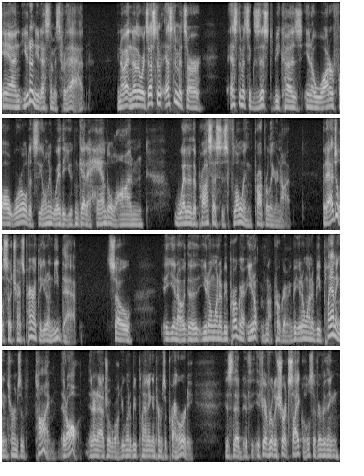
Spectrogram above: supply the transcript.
And you don't need estimates for that. You know, in other words, esti- estimates are estimates exist because in a waterfall world, it's the only way that you can get a handle on whether the process is flowing properly or not. But Agile is so transparent that you don't need that. So you know the you don't want to be program you don't not programming but you don't want to be planning in terms of time at all in an agile world. You want to be planning in terms of priority. Is that if, if you have really short cycles if everything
